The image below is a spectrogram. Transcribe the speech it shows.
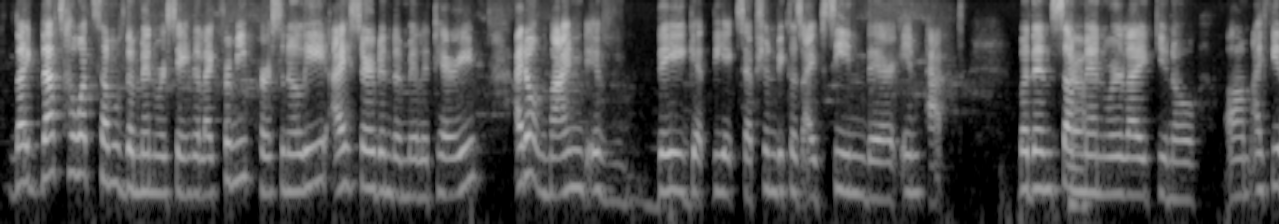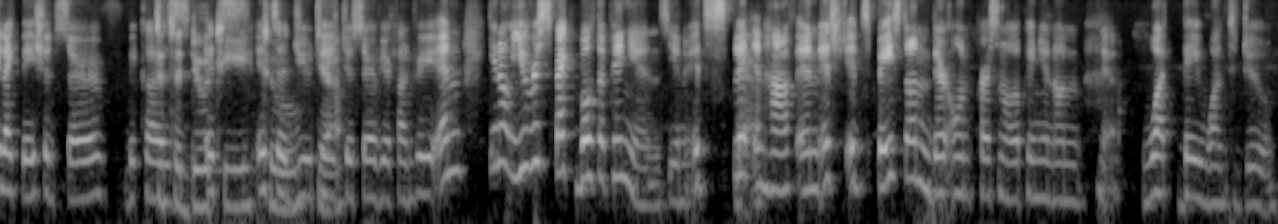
like that's how what some of the men were saying. They're like, for me personally, I served in the military. I don't mind if they get the exception because I've seen their impact. But then some Yeah. men were like, you know, um, I feel like they should serve because It's a duty It's, it's a to- duty yeah. to serve your country, and you know you respect both opinions. You know it's split Yeah. in half, and it's it's based on their own personal opinion on what they want to do.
